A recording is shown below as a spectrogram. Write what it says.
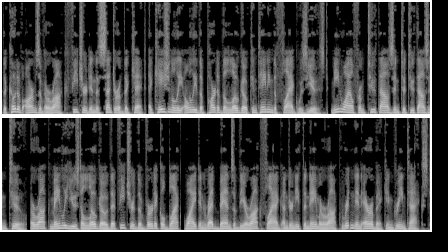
the coat of arms of Iraq featured in the center of the kit occasionally only the part of the logo containing the flag was used, meanwhile from 2000 to 2002, Iraq mainly used a logo that featured the vertical black, white and red bands of the Iraq flag underneath the name Iraq written in Arabic in green text.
